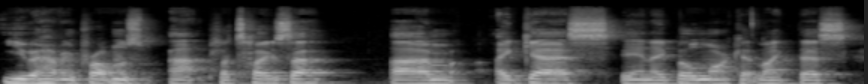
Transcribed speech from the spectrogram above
you were having problems at Platosa. Um, I guess in a bull market like this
